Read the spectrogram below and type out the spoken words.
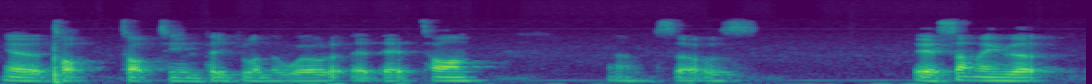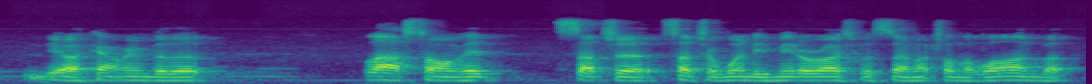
you know the top top ten people in the world at, at that time. Um, so it was yeah something that yeah I can't remember the last time I've had such a such a windy medal race with so much on the line, but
